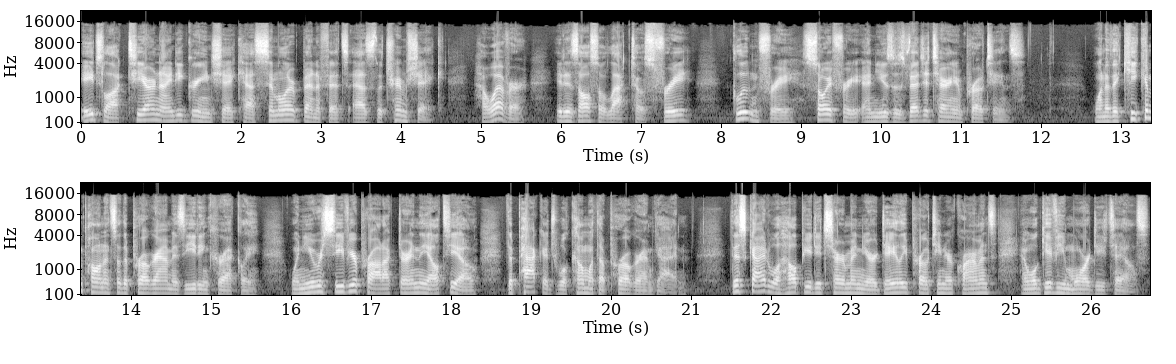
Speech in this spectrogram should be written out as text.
ageLOC TR90 Green Shake has similar benefits as the Trim Shake. However, it is also lactose free, gluten free, soy free, and uses vegetarian proteins. One of the key components of the program is eating correctly. When you receive your product during the LTO, the package will come with a program guide. This guide will help you determine your daily protein requirements and will give you more details.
